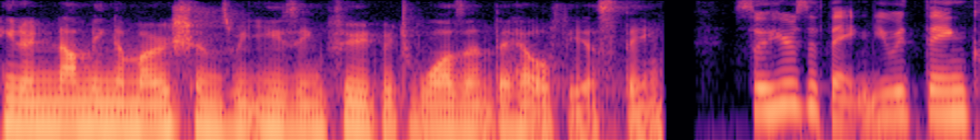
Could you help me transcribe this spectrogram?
you know, numbing emotions with using food, which wasn't the healthiest thing. So here's the thing you would think,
